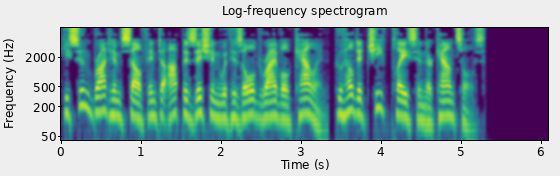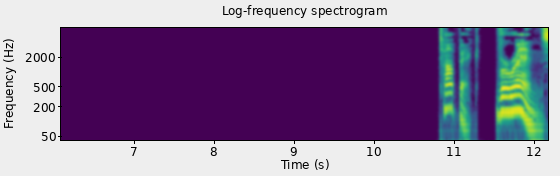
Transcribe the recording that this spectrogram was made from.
he soon brought himself into opposition with his old rival Calonne, who held a chief place in their councils. Varennes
